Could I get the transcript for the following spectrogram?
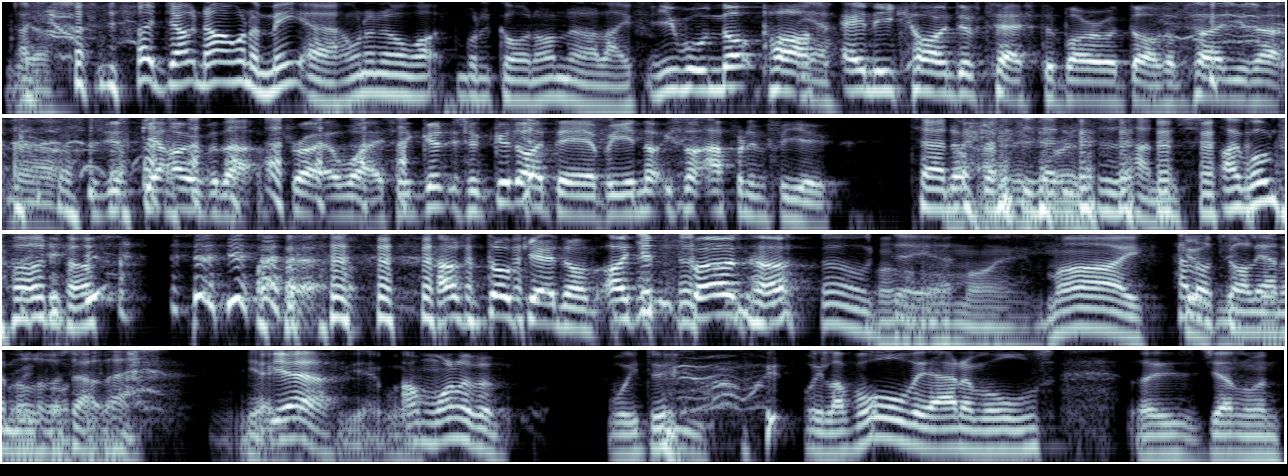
I, I don't know. I want to meet her. I want to know what, what's going on in her life. You will not pass Yeah. any kind of test to borrow a dog. I'm telling you that now. So just get over that straight away. It's a good, it's a good idea, but you're not, it's not happening for you. Turn up dressed as Edward Scissorhands. I won't hurt her. How's the dog getting on? I didn't burn her. Oh dear. Oh, my. My. Hello goodness, to all the animal lovers out there. Yeah, Yeah, exactly, yeah, well- I'm one of them. We do. We- We love all the animals, ladies and gentlemen.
